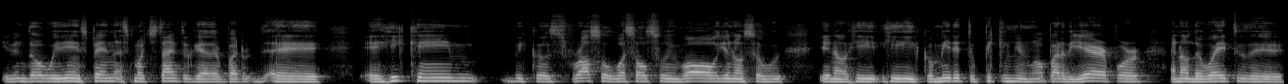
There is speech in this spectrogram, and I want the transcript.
even though we didn't spend as much time together. But uh, Eh, he came because Russell was also involved, you know. So you know he he committed to picking him up at the airport, and on the way to the,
